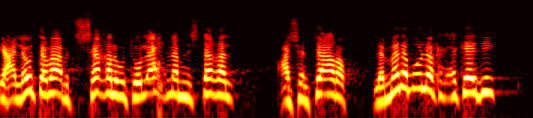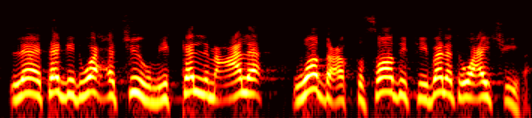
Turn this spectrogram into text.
يعني لو أنت بقى بتشتغل وبتقول إحنا بنشتغل عشان تعرف لما أنا بقول لك الحكاية دي لا تجد واحد فيهم يتكلم على وضع اقتصادي في بلد هو عايش فيها.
